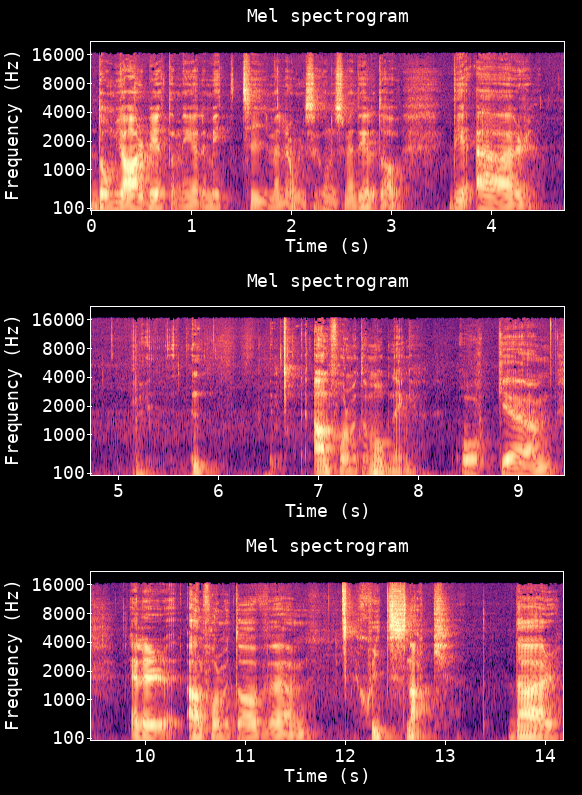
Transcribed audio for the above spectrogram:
de jag arbetar med eller mitt team eller organisationen som jag är del av. Det är all form av mobbning. Och, eh, eller all form av eh, skitsnack. Där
